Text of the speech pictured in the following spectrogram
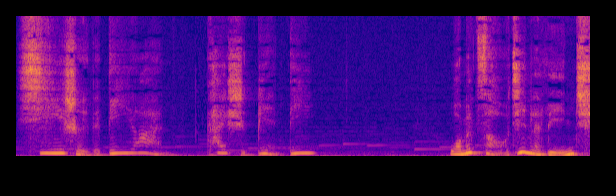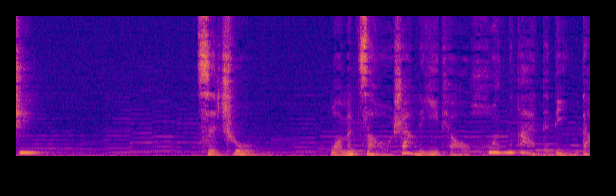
溪水的堤岸开始变低，我们走进了林区。此处，我们走上了一条昏暗的林道。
